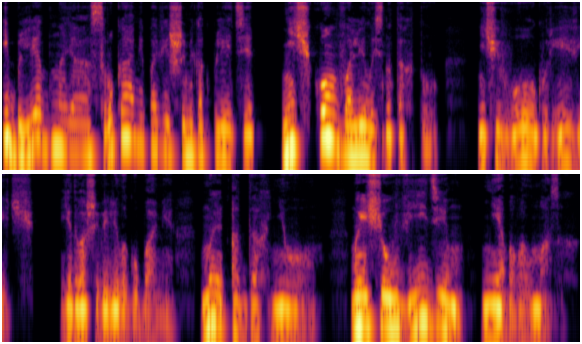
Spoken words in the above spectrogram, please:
и, бледная, с руками повисшими, как плети, ничком валилась на тахту. «Ничего, Гуревич», — едва шевелила губами, — «мы отдохнем, мы еще увидим небо в алмазах».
